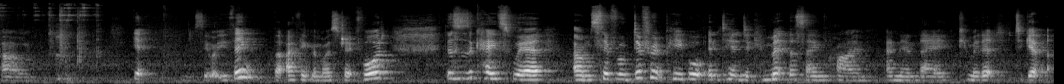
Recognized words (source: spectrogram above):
um, yeah, see what you think, but I think the most straightforward. This is a case where um, several different people intend to commit the same crime and then they commit it together.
